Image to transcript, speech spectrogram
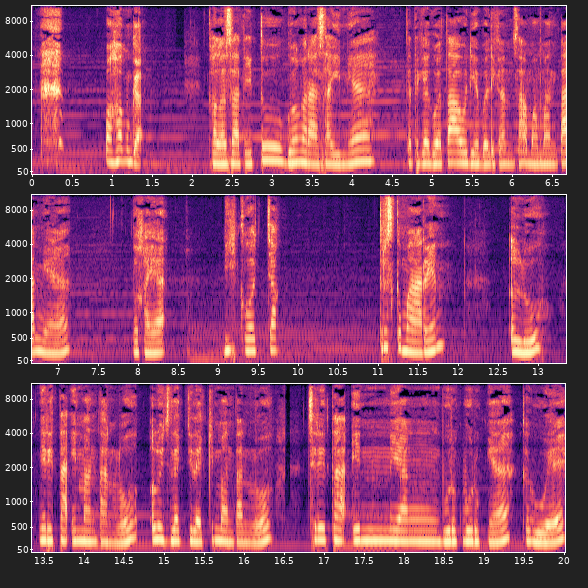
Paham gak? Kalau saat itu gue ngerasainnya ketika gue tahu dia balikan sama mantannya, gue kayak, di kocak. Terus kemarin, lu nyeritain mantan lo, lu jelek-jelekin mantan lo, ceritain yang buruk-buruknya ke gue,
